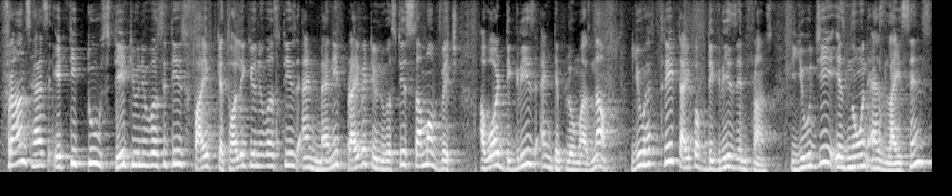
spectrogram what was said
France has 82 state universities, 5 Catholic universities and many private universities, some of which award degrees and diplomas. Now, you have three type of degrees in France. UG is known as license,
